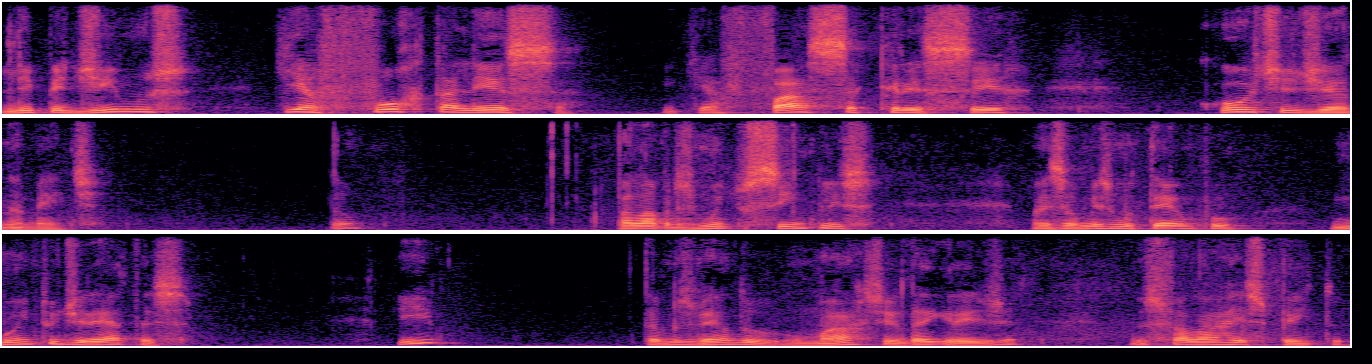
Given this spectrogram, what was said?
lhe pedimos que a fortaleça e que a faça crescer cotidianamente. Então, palavras muito simples, mas ao mesmo tempo muito diretas. E estamos vendo o mártir da igreja nos falar a respeito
